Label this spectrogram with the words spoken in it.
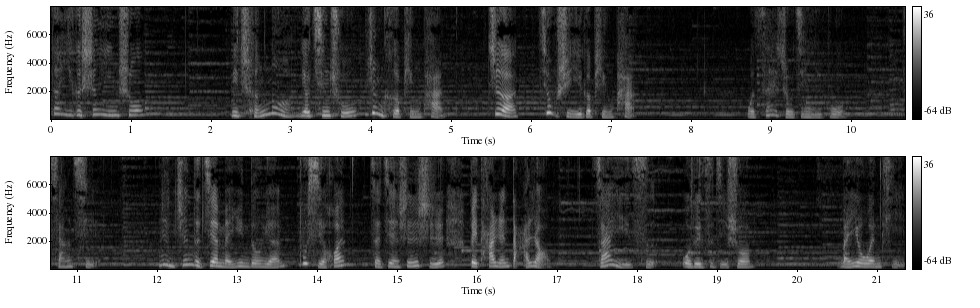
但一个声音说：“你承诺要清除任何评判，这就是一个评判。”我再走近一步，想起认真的健美运动员不喜欢在健身时被他人打扰。再一次，我对自己说：“没有问题，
